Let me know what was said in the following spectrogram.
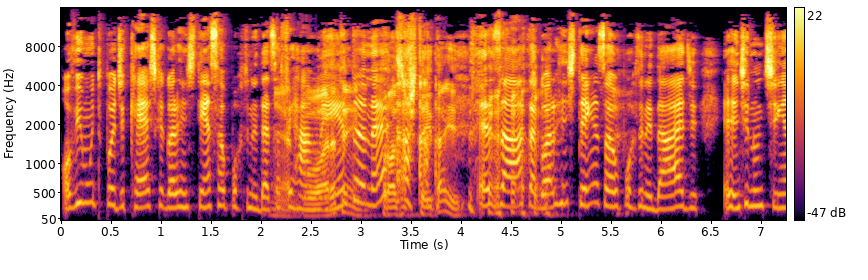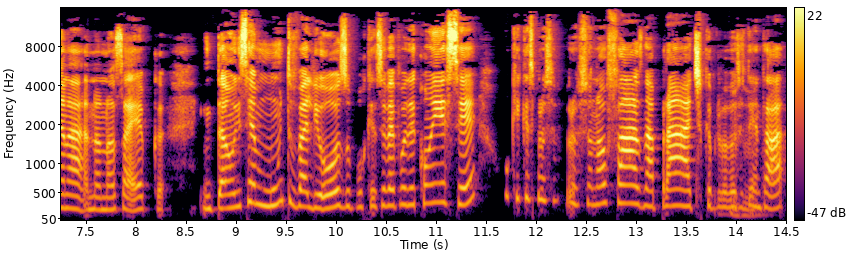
ouvir muito podcast, que agora a gente tem essa oportunidade, essa é, ferramenta, né? Crossfit tá aí. Exato, agora a gente tem essa oportunidade, a gente não tinha na, na nossa época. Então, isso é muito valioso, porque você vai poder conhecer o que, que esse profissional faz na prática, para você uhum. tentar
